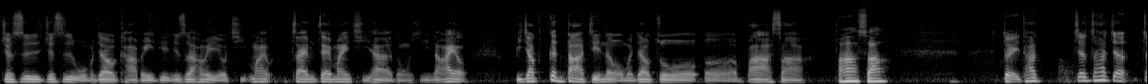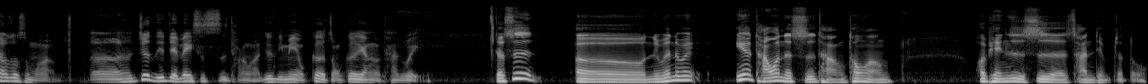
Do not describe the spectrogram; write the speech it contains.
就是就是我们叫咖啡店，就是它会有其卖在在卖其他的东西，然后还有比较更大间的，我们叫做呃巴沙，巴沙对它叫它叫叫做什么？呃，就有点类似食堂了，就里面有各种各样的摊位。可是呃，你们那边因为台湾的食堂通常会偏日式的餐厅比较多。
